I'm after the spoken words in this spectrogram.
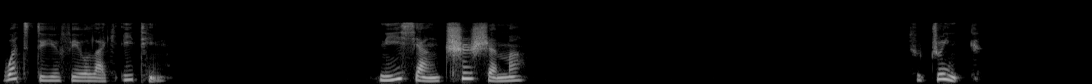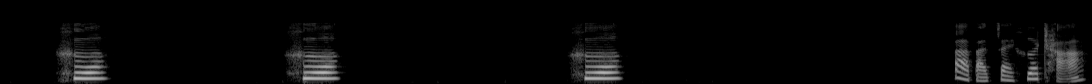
What do you feel like eating？你想吃什么？To drink，喝，喝。 喝，爸爸在喝茶。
